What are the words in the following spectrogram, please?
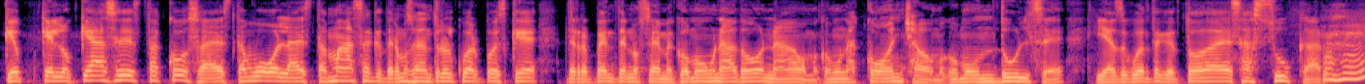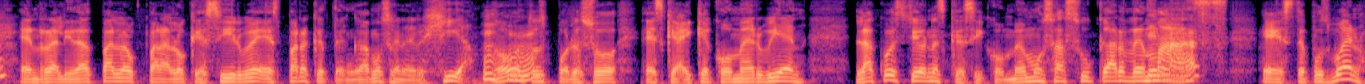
que, que lo que hace esta cosa, esta bola, esta masa que tenemos adentro del cuerpo es que de repente, no sé, me como una dona o me como una concha o me como un dulce y haz de cuenta que toda esa azúcar en realidad para lo, para lo que sirve es para que tengamos energía, ¿no? Entonces por eso es que hay que comer bien. La cuestión es que si comemos azúcar de, ¿De más, más? este, pues bueno,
